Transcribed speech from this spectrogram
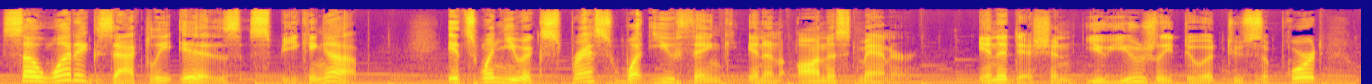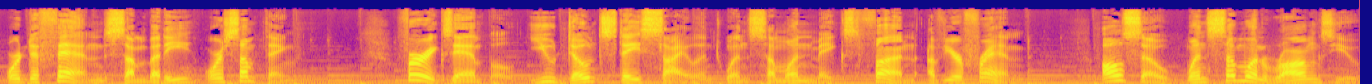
So, what exactly is speaking up? It's when you express what you think in an honest manner. In addition, you usually do it to support or defend somebody or something. For example, you don't stay silent when someone makes fun of your friend. Also, when someone wrongs you,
